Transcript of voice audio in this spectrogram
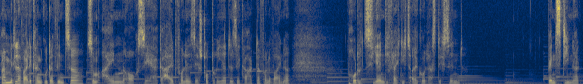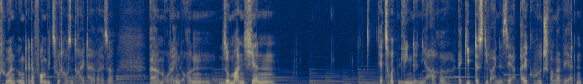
Aber mittlerweile kann ein guter Winzer zum einen auch sehr gehaltvolle, sehr strukturierte, sehr charaktervolle Weine produzieren, die vielleicht nicht zu alkohollastig sind. Wenn es die Natur in irgendeiner Form, wie 2003 teilweise, ähm, oder eben auch in so manchen der zurückliegenden Jahre ergibt, dass die Weine sehr alkoholschwanger werden,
